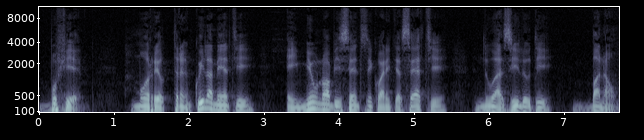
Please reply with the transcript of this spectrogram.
Bouffier morreu tranquilamente em 1947 no asilo de Banon.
